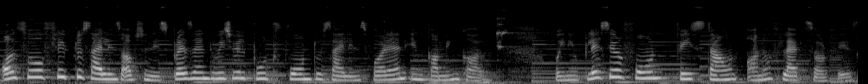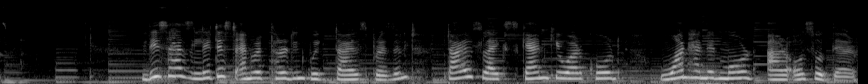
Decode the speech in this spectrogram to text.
Also flip to silence option is present which will put phone to silence for an incoming call. When you place your phone face down on a flat surface. This has latest Android 13 quick tiles present. Tiles like scan QR code, one-handed mode are also there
